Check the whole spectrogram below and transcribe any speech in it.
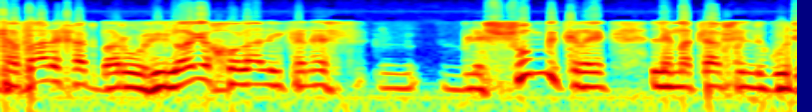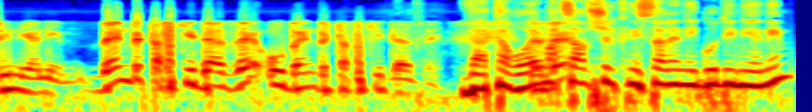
דבר אחד ברור, היא לא יכולה להיכנס לשום מקרה למצב של ניגוד עניינים, בין בתפקידה זה ובין בתפקידה זה. ואתה רואה וזה- מצב של כניסה לניגוד עניינים?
